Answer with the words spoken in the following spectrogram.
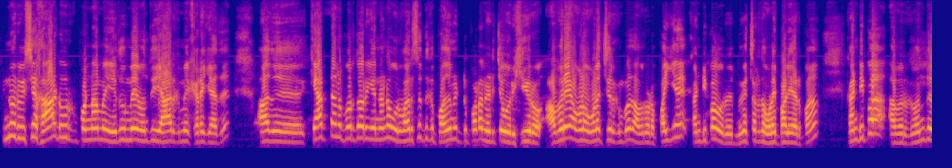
இன்னொரு விஷயம் ஹார்ட் ஒர்க் பண்ணாம எதுவுமே வந்து யாருக்குமே கிடைக்காது. அது கேப்டனை பொறுத்தவரைக்கும் என்னன்னா ஒரு வருஷத்துக்கு பதினெட்டு படம் நடிச்ச ஒரு ஹீரோ அவரே அவ்வளவு உழைச்சிருக்கும் போது அவரோட பையன் கண்டிப்பா ஒரு மிகச்சிறந்த உழைப்பாளியா இருப்பான். கண்டிப்பா அவருக்கு வந்து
